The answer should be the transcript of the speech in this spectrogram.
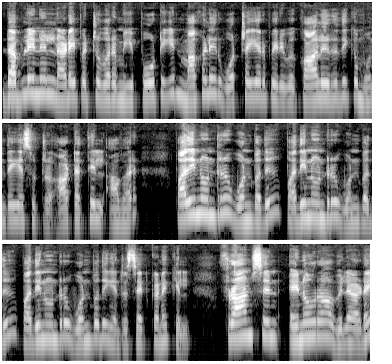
டப்ளினில் நடைபெற்று வரும் இப்போட்டியின் மகளிர் ஒற்றையர் பிரிவு காலிறுதிக்கு முந்தைய சுற்று ஆட்டத்தில் அவர் பதினொன்று ஒன்பது பதினொன்று ஒன்பது பதினொன்று ஒன்பது என்ற செட் கணக்கில் பிரான்சின் எனோரா விலாடை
